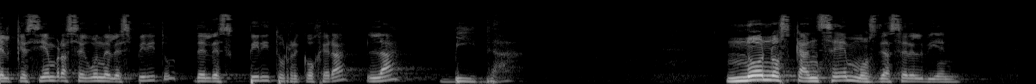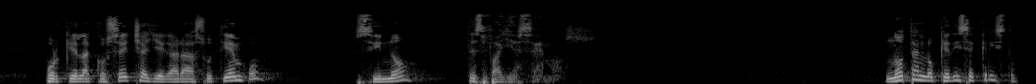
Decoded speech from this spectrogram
el que siembra según el Espíritu, del Espíritu recogerá la vida. No nos cansemos de hacer el bien porque la cosecha llegará a su tiempo si no desfallecemos. Notan lo que dice Cristo.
